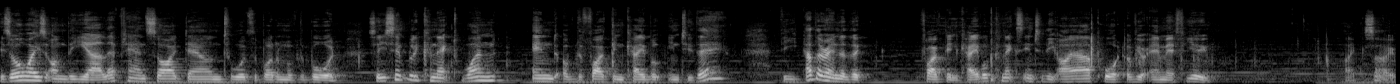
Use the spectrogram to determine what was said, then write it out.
is always on the uh, left hand side down towards the bottom of the board. So you simply connect one end of the 5-pin cable into there, the other end of the 5-pin cable connects into the IR port of your MFU, like so.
